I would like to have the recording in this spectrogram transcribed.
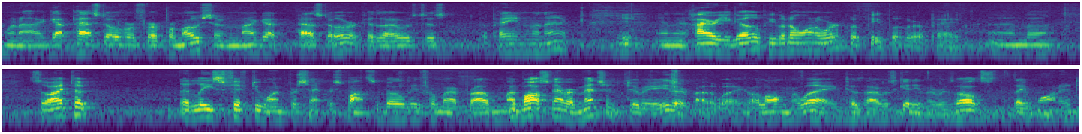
when I got passed over for a promotion. I got passed over because I was just a pain in the neck. Yeah. And the higher you go, people don't want to work with people who are a pain. And uh, so I took at least 51% responsibility for my problem. My boss never mentioned it to me either, by the way, along the way, because I was getting the results they wanted.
